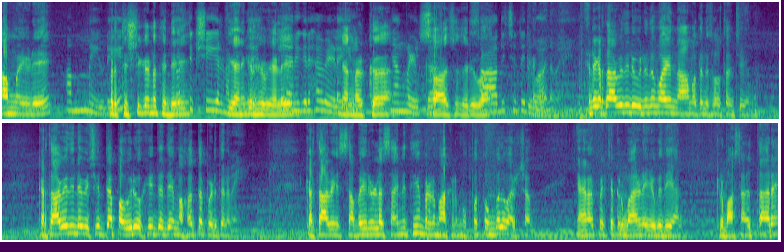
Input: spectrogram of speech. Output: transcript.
അമ്മയുടെ അമ്മയുടെ പ്രത്യക്ഷീകരണത്തിന്റെ അനുഗ്രഹവേളയിൽ ഞങ്ങൾക്ക് സാധിച്ചു തരുവാൻ എന്റെ കർത്താവിന്റെ ഉന്നതമായ നാമത്തിന് സ്വസ്ഥം ചെയ്യുന്നു. കർത്താവിന്റെ വിശുദ്ധ പൗരോഹിത്യത്തെ മഹത്വപ്പെടുത്തണമേ. കർത്താവെ സഭയിലുള്ള സാന്നിധ്യം പ്രകടമാക്കണം മുപ്പത്തൊമ്പത് വർഷം ഞാൻ അർപ്പിച്ച കൃപാനയുടെ യോഗ്യതയാൽ കൃപാസ്ഥാനത്താറെ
